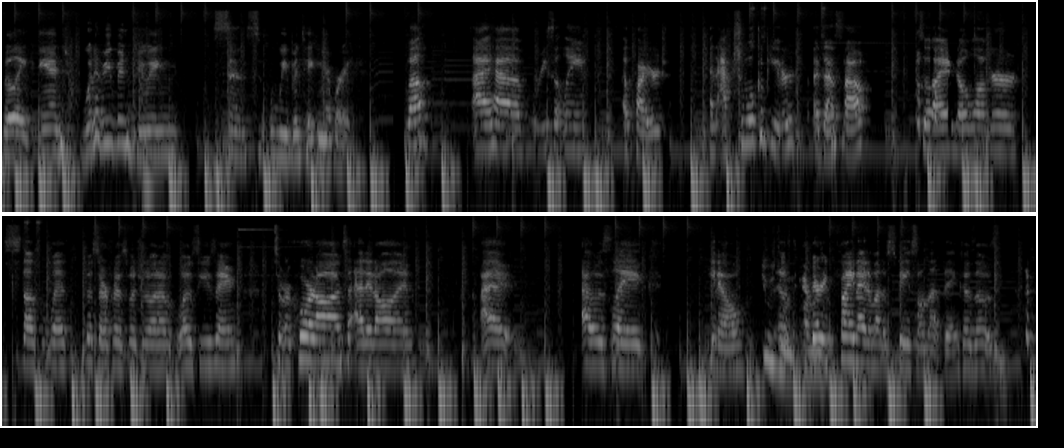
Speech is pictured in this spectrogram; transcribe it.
but like and what have you been doing since we've been taking a break Well, I have recently acquired an actual computer, a desktop. so I am no longer stuck with the Surface, which was what I was using to record on, to edit on. I I was like, you know, was it was a very finite amount of space on that thing because it was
